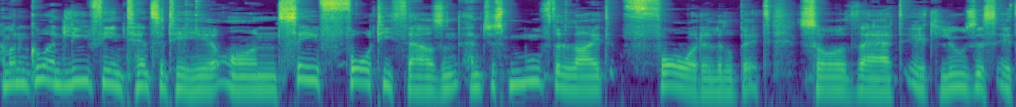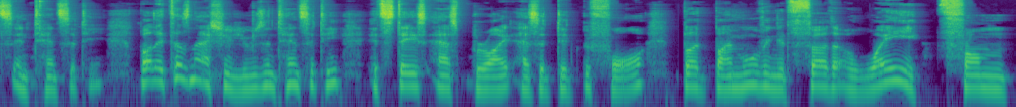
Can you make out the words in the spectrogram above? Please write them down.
I'm going to go and leave the intensity here on say 40,000 and just move the light forward a little bit so that it loses its intensity. Well, it doesn't actually lose intensity. It stays as bright as it did before, but by moving it further away from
